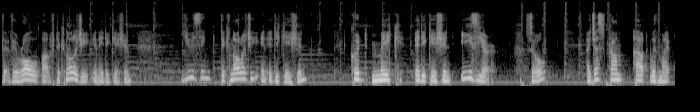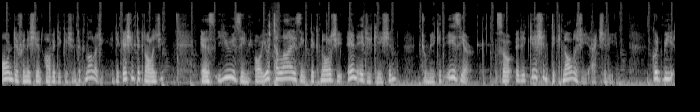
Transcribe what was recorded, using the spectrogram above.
the, the role of technology in education? Using technology in education could make education easier. So I just come out with my own definition of education technology. Education technology is using or utilizing technology in education to make it easier. So education technology actually could be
